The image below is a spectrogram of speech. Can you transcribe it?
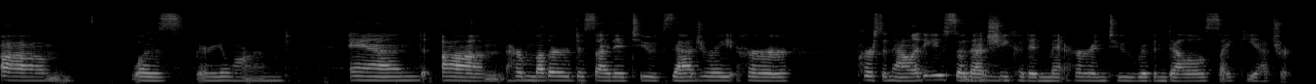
um, was very alarmed. And um, her mother decided to exaggerate her personality so that she could admit her into Rivendell Psychiatric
